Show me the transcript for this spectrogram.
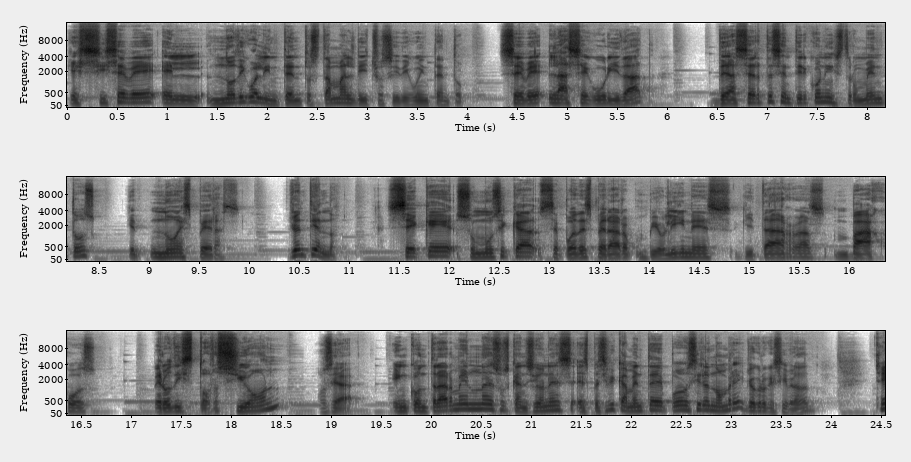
que sí se ve el, no digo el intento, está mal dicho si digo intento, se ve la seguridad de hacerte sentir con instrumentos que no esperas. Yo entiendo, Sé que su música se puede esperar violines, guitarras, bajos, pero distorsión, o sea, encontrarme en una de sus canciones específicamente, ¿puedo decir el nombre? Yo creo que sí, ¿verdad? Sí.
